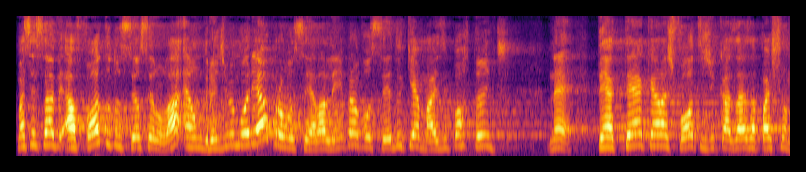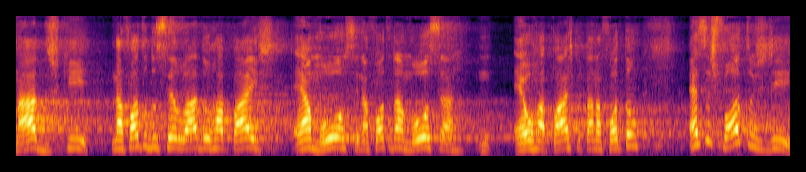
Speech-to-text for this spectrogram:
Mas você sabe, a foto do seu celular é um grande memorial para você. Ela lembra você do que é mais importante. Né? Tem até aquelas fotos de casais apaixonados que na foto do celular do rapaz é a moça e na foto da moça é o rapaz que está na foto. Então, essas fotos de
